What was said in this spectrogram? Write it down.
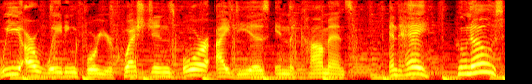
we are waiting for your questions or ideas in the comments. And hey, who knows?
